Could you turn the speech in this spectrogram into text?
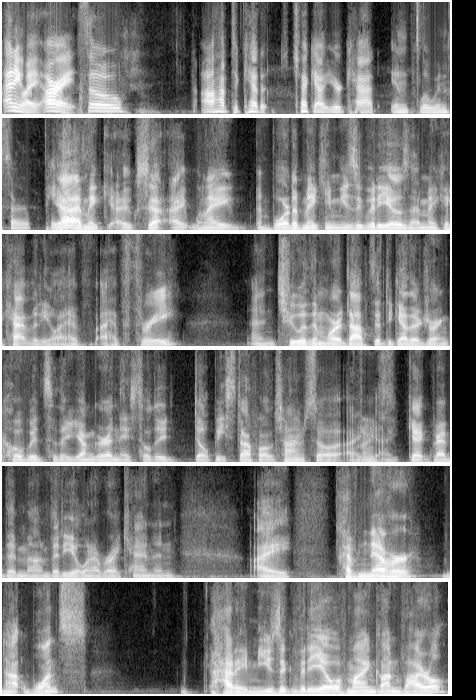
Anyway, all right. So I'll have to cat- check out your cat influencer page. Yeah, I make. I, so I when I am bored of making music videos, I make a cat video. I have I have three, and two of them were adopted together during COVID, so they're younger and they still do dopey stuff all the time. So I, Nice. I get grab them on video whenever I can, and I have never, not once, had a music video of mine gone viral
